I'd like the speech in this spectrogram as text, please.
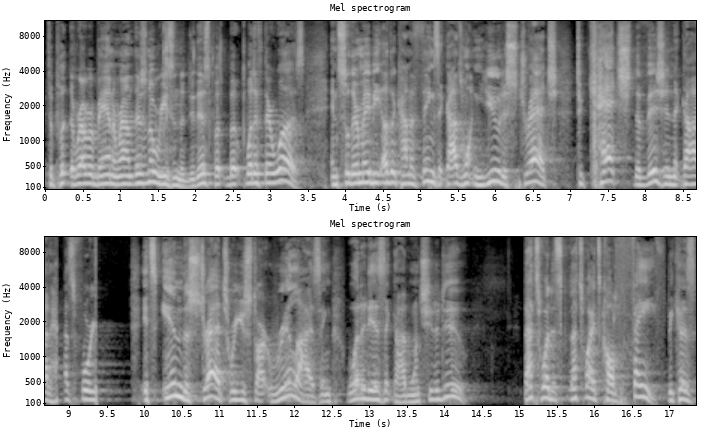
to put the rubber band around, there's no reason to do this, but, but what if there was? And so there may be other kind of things that God's wanting you to stretch to catch the vision that God has for you. It's in the stretch where you start realizing what it is that God wants you to do. That's, what it's, that's why it's called faith, because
